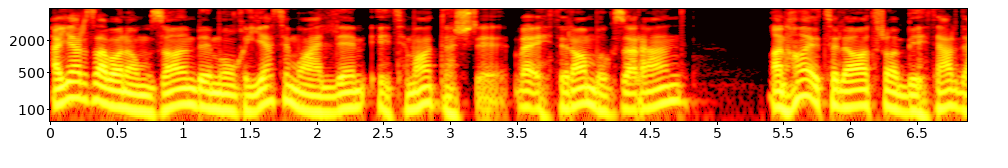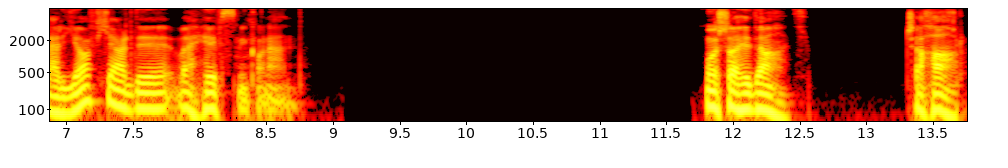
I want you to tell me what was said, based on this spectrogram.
اگر زبان آموزان به موقعیت معلم اعتماد داشته و احترام بگذارند، آنها اطلاعات را بهتر دریافت کرده و حفظ می کنند. مشاهدات چهار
